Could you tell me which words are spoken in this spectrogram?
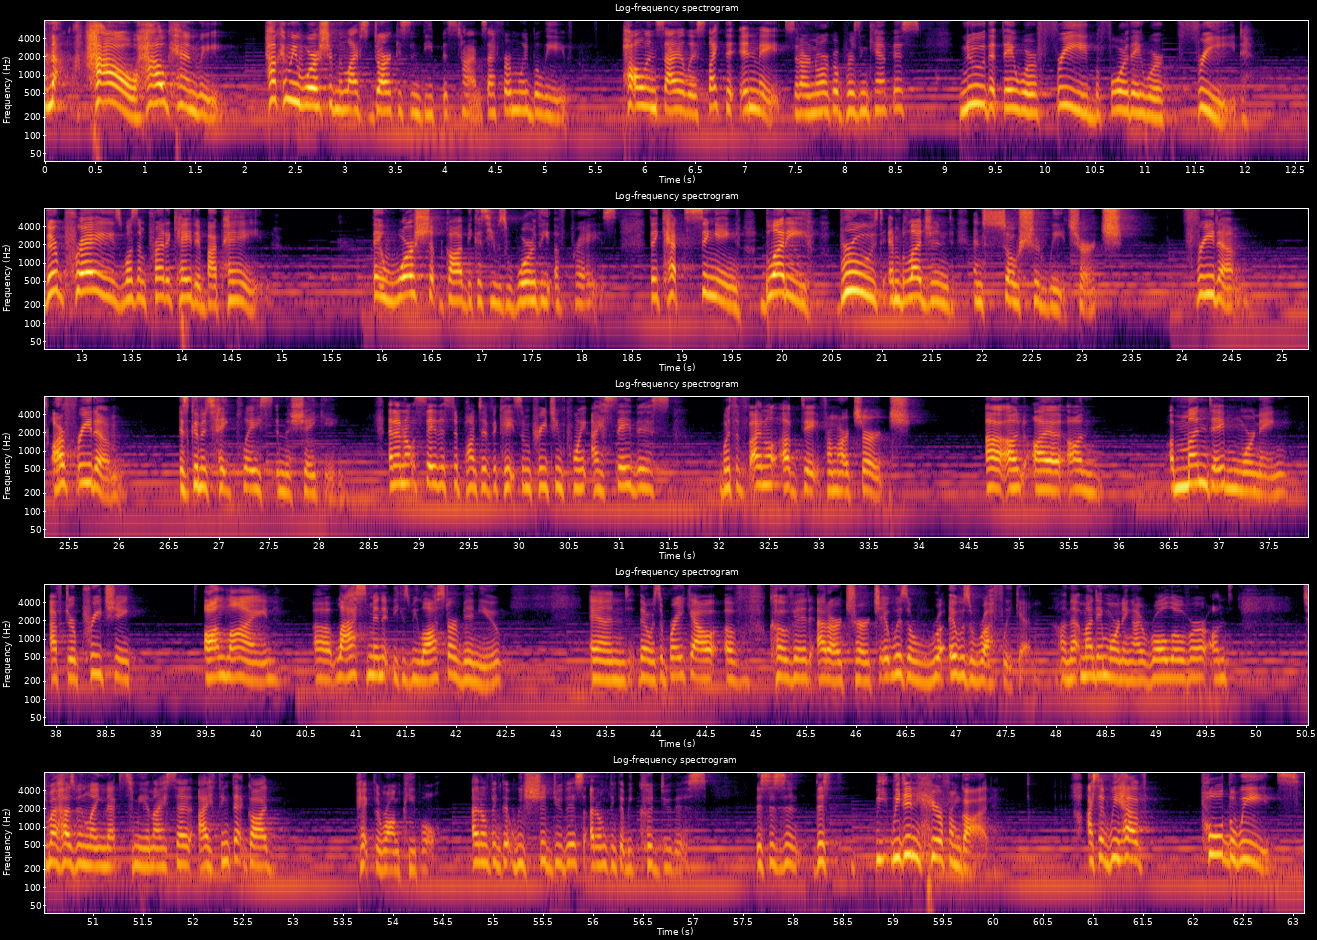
And how? How can we? How can we worship in life's darkest and deepest times? I firmly believe Paul and Silas, like the inmates at our Norco prison campus, knew that they were free before they were freed. Their praise wasn't predicated by pain. They worshiped God because he was worthy of praise. They kept singing, bloody, bruised, and bludgeoned, and so should we, church. Freedom, our freedom, is gonna take place in the shaking. And I don't say this to pontificate some preaching point, I say this with a final update from our church uh, on, uh, on, a Monday morning after preaching online uh, last minute because we lost our venue and there was a breakout of COVID at our church. It was a, it was a rough weekend. On that Monday morning, I roll over on, to my husband laying next to me and I said, I think that God picked the wrong people. I don't think that we should do this. I don't think that we could do this. This isn't, this, we, we didn't hear from God. I said, we have pulled the weeds.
